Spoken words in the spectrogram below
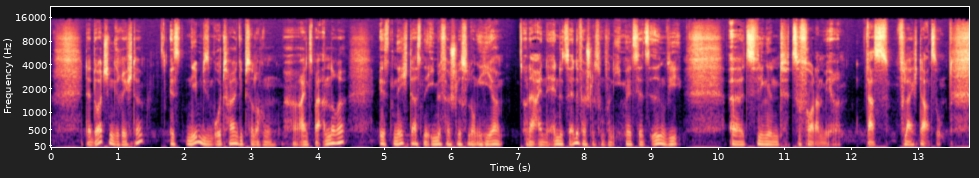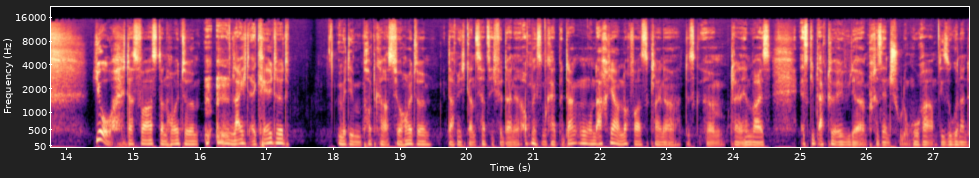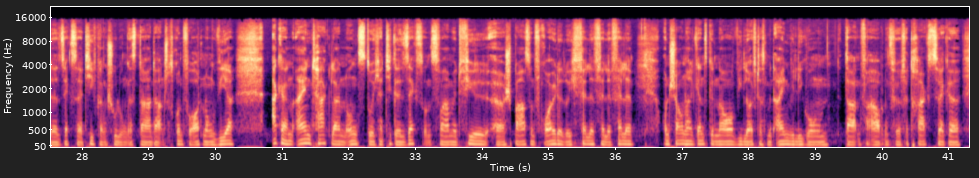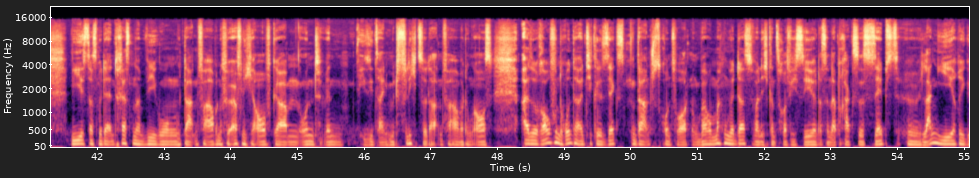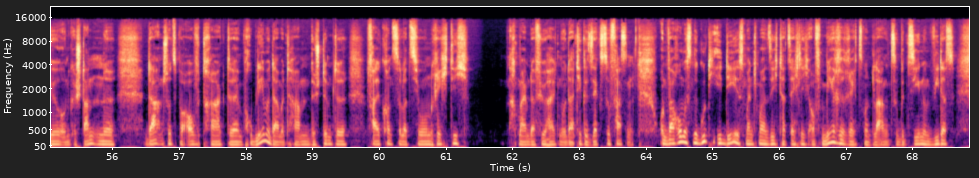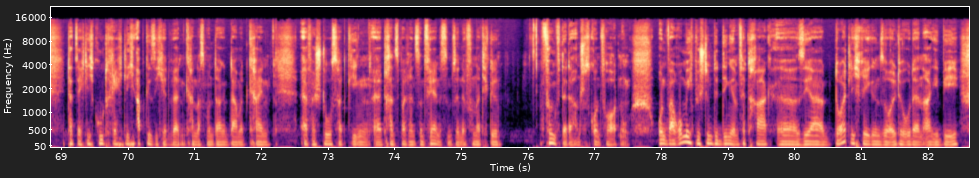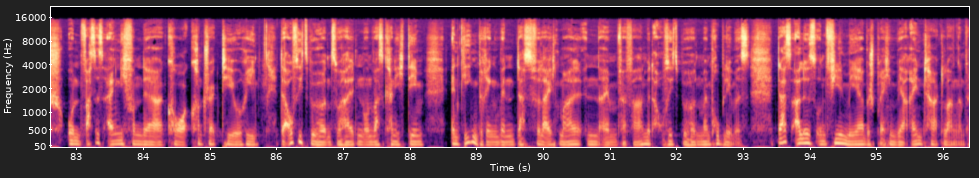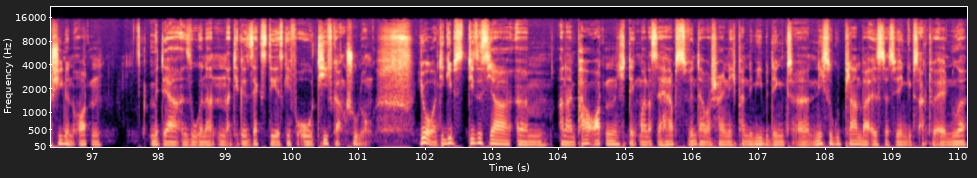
der deutschen Gerichte ist, neben diesem Urteil gibt es ja noch ein, äh, ein, zwei andere, ist nicht, dass eine E-Mail-Verschlüsselung hier oder eine Ende-zu-Ende-Verschlüsselung von E-Mails jetzt irgendwie äh, zwingend zu fordern wäre. Das vielleicht dazu. Jo, das war es dann heute leicht erkältet mit dem Podcast für heute darf mich ganz herzlich für deine Aufmerksamkeit bedanken. Und ach ja, noch was, kleiner, das, ähm, kleiner Hinweis. Es gibt aktuell wieder Präsenzschulung. Hurra! Die sogenannte sechser Tiefgangsschulung ist da, Datenschutzgrundverordnung. Wir ackern einen Tag lang uns durch Artikel 6 und zwar mit viel äh, Spaß und Freude durch Fälle, Fälle, Fälle und schauen halt ganz genau, wie läuft das mit Einwilligung, Datenverarbeitung für Vertragszwecke, wie ist das mit der Interessenabwägung, Datenverarbeitung für öffentliche Aufgaben und wenn, wie sieht es eigentlich mit Pflicht zur Datenverarbeitung aus? Also rauf und runter Artikel 6 Datenschutzgrundverordnung. Warum machen wir das? Weil ich ganz häufig sehe, dass in der Praxis selbst äh, langjährige und gestandene Datenschutzbeauftragte Probleme damit haben, bestimmte Fallkonstellationen richtig nach meinem Dafürhalten unter Artikel 6 zu fassen. Und warum es eine gute Idee ist, manchmal sich tatsächlich auf mehrere Rechtsgrundlagen zu beziehen und wie das tatsächlich gut rechtlich abgesichert werden kann, dass man da, damit keinen äh, Verstoß hat gegen äh, Transparenz und Fairness im Sinne von Artikel 5 der Datenschutzgrundverordnung. Und warum ich bestimmte Dinge im Vertrag äh, sehr deutlich regeln sollte oder in AGB und was ist eigentlich von der Core Contract Theorie der Aufsichtsbehörden zu halten und was kann ich dem entgegenbringen, wenn das vielleicht mal in einem Verfahren mit Aufsichtsbehörden mein Problem ist. Das alles und viel mehr besprechen wir einen Tag lang an verschiedenen Orten mit der sogenannten Artikel 6 DSGVO Tiefgangschulung. Jo, die gibt es dieses Jahr ähm, an ein paar Orten. Ich denke mal, dass der Herbst, Winter wahrscheinlich pandemiebedingt äh, nicht so gut planbar ist. Deswegen gibt es aktuell nur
